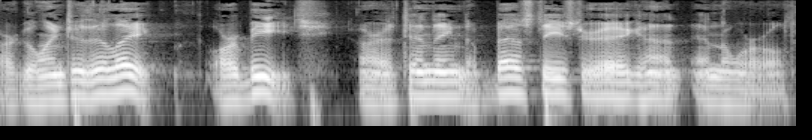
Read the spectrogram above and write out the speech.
or going to the lake or beach or attending the best Easter egg hunt in the world.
